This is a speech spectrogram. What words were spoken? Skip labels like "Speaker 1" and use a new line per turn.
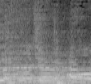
Georgia.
